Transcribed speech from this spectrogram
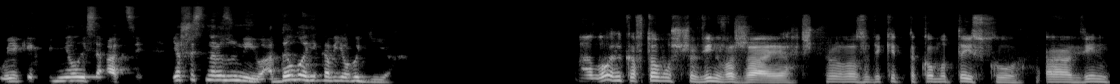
у яких піднялися акції. Я щось не розумію. А де логіка в його діях? Логіка в тому, що він вважає, що завдяки такому тиску він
